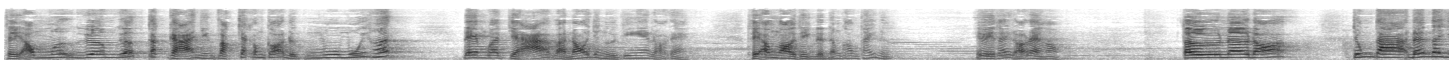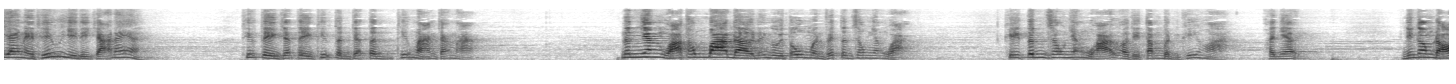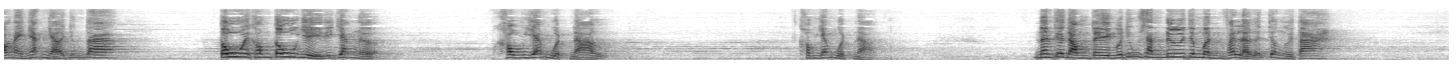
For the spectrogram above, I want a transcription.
Thì ông mới gom góp tất cả những vật chất ông có được mua muối hết, đem qua trả và nói cho người kia nghe rõ ràng. Thì ông ngồi thiền định, ông không thấy nữa. Quý vị thấy rõ ràng không? Từ nơi đó, chúng ta đến thế gian này thiếu cái gì thì trả nấy à thiếu tiền trả tiền, thiếu tình trả tình, thiếu mạng trả mạng. Nên nhân quả thông ba đời nên người tu mình phải tin sâu nhân quả. Khi tin sâu nhân quả rồi thì tâm bình khí hòa. Phải nhớ. Những công đoạn này nhắc nhở chúng ta, tu hay không tu gì đi chăng nữa, không dám quỵt nợ. Không dám quỵt nợ. Nên cái đồng tiền của chúng sanh đưa cho mình phải lợi ích cho người ta.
